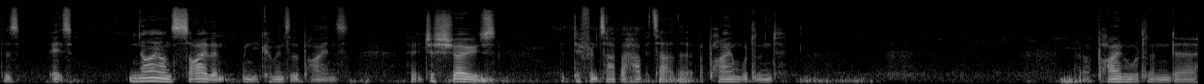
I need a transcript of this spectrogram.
There's, it's nigh on silent when you come into the pines, and it just shows the different type of habitat that a pine woodland, a pine woodland uh,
